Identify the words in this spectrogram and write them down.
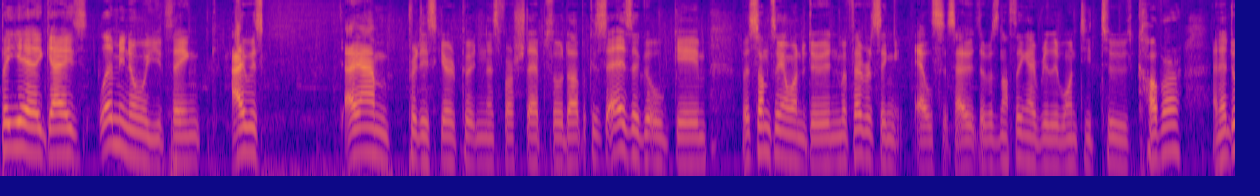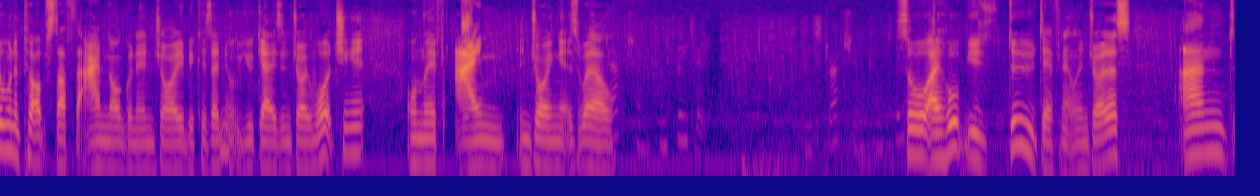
But yeah, guys, let me know what you think. I was, I am pretty scared putting this first episode up because it is a good old game, but something I want to do. And with everything else that's out, there was nothing I really wanted to cover, and I don't want to put up stuff that I'm not going to enjoy because I know you guys enjoy watching it. Only if I'm enjoying it as well. Production completed. Construction completed. So I hope you do definitely enjoy this, and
